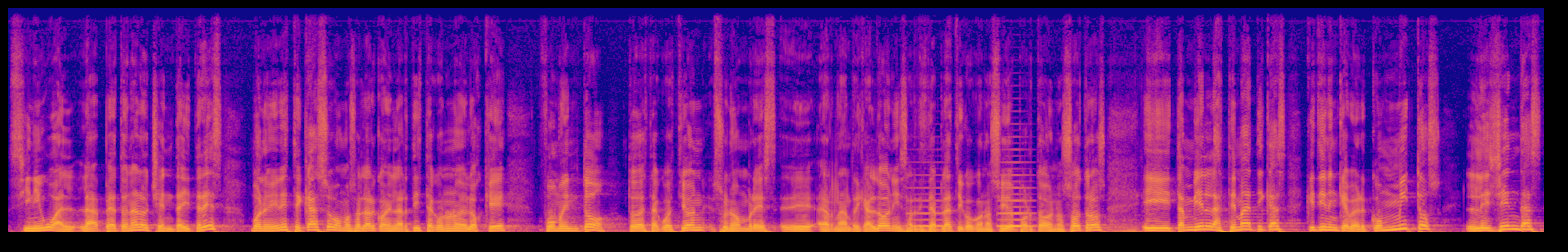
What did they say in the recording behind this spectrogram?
sin igual, la peatonal 83. Bueno, y en este caso vamos a hablar con el artista, con uno de los que fomentó toda esta cuestión. Su nombre es eh, Hernán Ricaldoni, es artista plástico conocido por todos nosotros. Y también las temáticas que tienen que ver con mitos, leyendas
